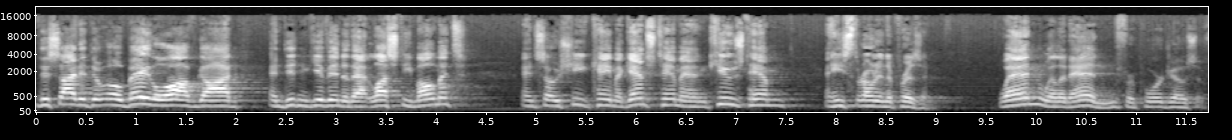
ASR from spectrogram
decided to obey the law of God and didn't give in to that lusty moment. And so she came against him and accused him, and he's thrown into prison. When will it end for poor Joseph?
